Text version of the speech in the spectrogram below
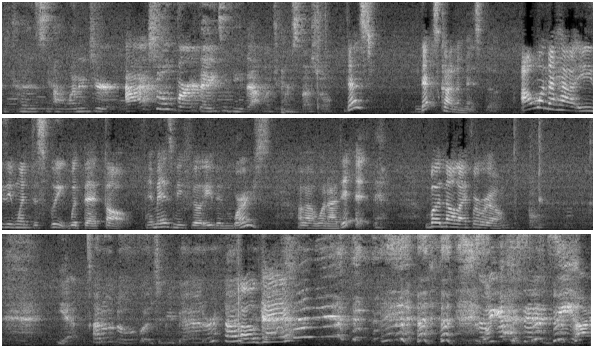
because I wanted your actual birthday to be that much more special. that's that's kind of messed up. I wonder how Easy went to sleep with that thought. It makes me feel even worse about what I did. But no, like for real. Oh. Yeah. I don't know if I should be mad or happy. Okay. So you guys didn't see on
